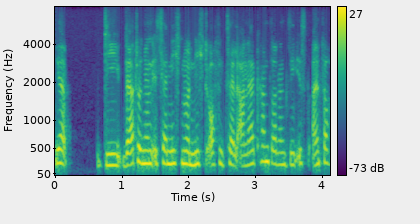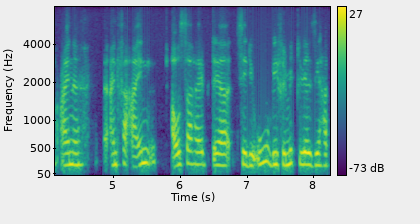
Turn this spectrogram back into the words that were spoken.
Ja, die Werteunion ist ja nicht nur nicht offiziell anerkannt, sondern sie ist einfach eine, ein Verein außerhalb der CDU. Wie viele Mitglieder sie hat,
